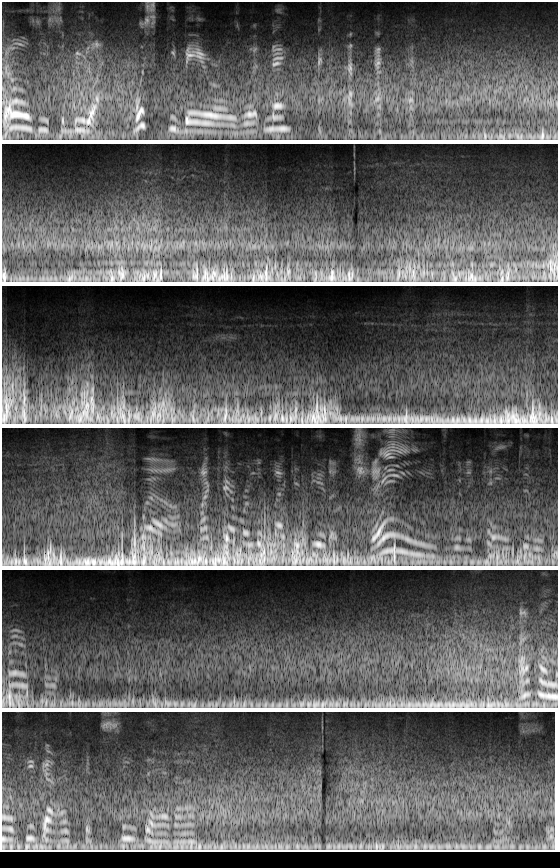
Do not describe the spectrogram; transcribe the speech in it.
Those used to be like whiskey barrels, wasn't they? wow, my camera looked like it did a change when it came to this purple. I don't know if you guys could see that. Uh, let's see.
